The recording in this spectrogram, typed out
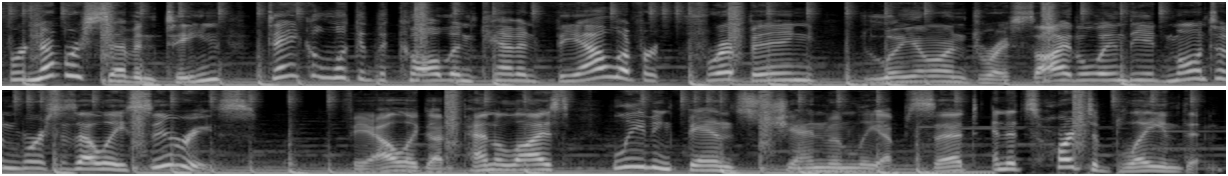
For number 17, take a look at the call in Kevin Fiala for tripping Leon Draisaitl in the Edmonton vs LA series. Fiala got penalized, leaving fans genuinely upset, and it's hard to blame them.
